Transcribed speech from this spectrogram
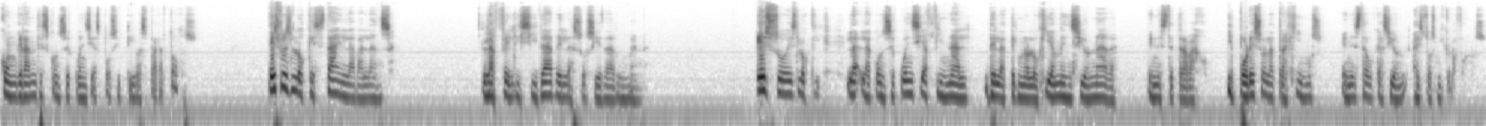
con grandes consecuencias positivas para todos. Eso es lo que está en la balanza, la felicidad de la sociedad humana. Eso es lo que la, la consecuencia final de la tecnología mencionada en este trabajo y por eso la trajimos en esta ocasión a estos micrófonos.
